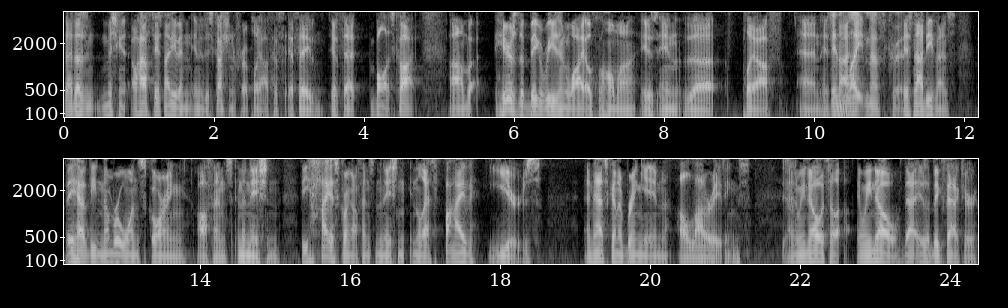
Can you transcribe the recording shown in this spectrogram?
that doesn't Michigan Ohio State's not even in the discussion for a playoff if if they if that ball is caught. Um, but here's the big reason why Oklahoma is in the playoff, and it's not Enlighten us, Chris. it's not defense. They have the number one scoring offense in the nation, the highest scoring offense in the nation in the last five years, and that's going to bring you in a lot of ratings. Yes. And we know it's a, and we know that is a big factor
